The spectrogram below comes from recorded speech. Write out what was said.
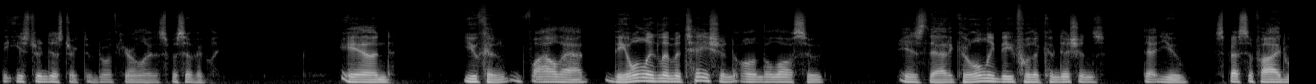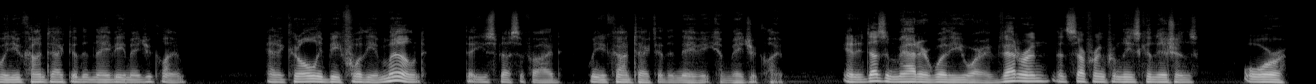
the Eastern District of North Carolina specifically. And you can file that. The only limitation on the lawsuit is that it can only be for the conditions that you specified when you contacted the Navy made your claim, and it can only be for the amount that you specified when you contacted the Navy and made your claim. And it doesn't matter whether you are a veteran that's suffering from these conditions or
